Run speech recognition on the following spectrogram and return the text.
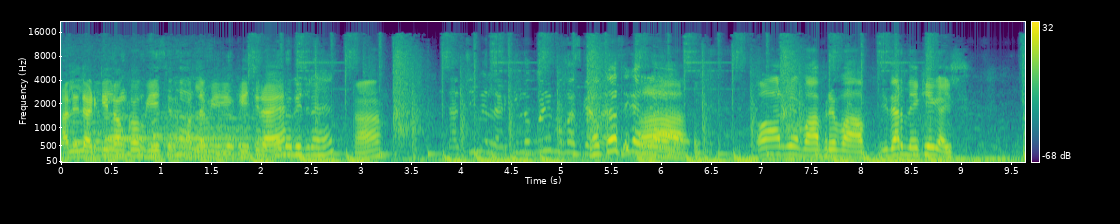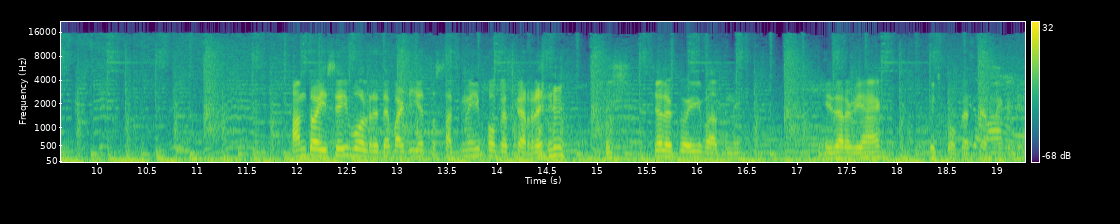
खाली लड़की लोगों को खींच मतलब ये खींच रहा है। खींच रहे हैं। हाँ। सच्ची में लड़की लोग को ही फोकस कर रहा हाँ। है। अरे बाप रे बाप इधर देखिए गाइस हम तो ऐसे ही बोल रहे थे बट ये तो सच में ही फोकस कर रहे हैं। चलो कोई बात नहीं। इधर भी हैं कुछ फोकस करने के लिए।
